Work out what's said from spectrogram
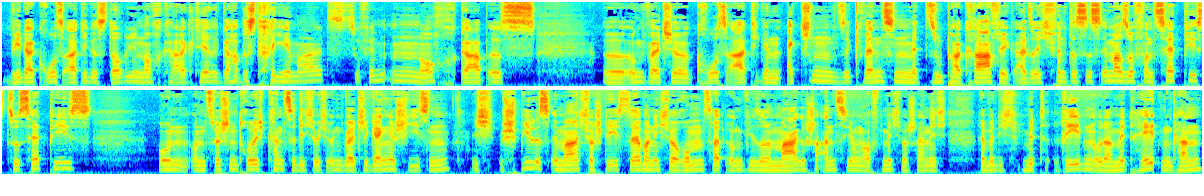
weder großartige Story noch Charaktere gab es da jemals zu finden, noch gab es äh, irgendwelche großartigen Actionsequenzen mit super Grafik. Also ich finde, das ist immer so von Setpiece zu Setpiece und, und zwischendurch kannst du dich durch irgendwelche Gänge schießen. Ich spiele es immer, ich verstehe es selber nicht, warum. Es hat irgendwie so eine magische Anziehung auf mich, wahrscheinlich, damit ich mitreden oder mithaten kann.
